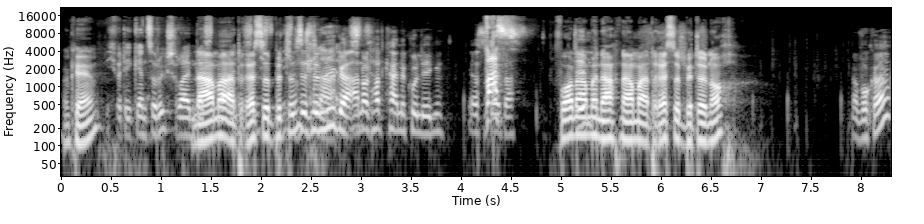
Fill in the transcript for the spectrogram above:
Okay. Ich würde dir gerne zurückschreiben. Name, Adresse, bitte? Das ist eine Lüge. Arnold hat keine Kollegen. Er ist Twitter. Was? Vorname, Nachname, Adresse bitte noch. Avoka?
